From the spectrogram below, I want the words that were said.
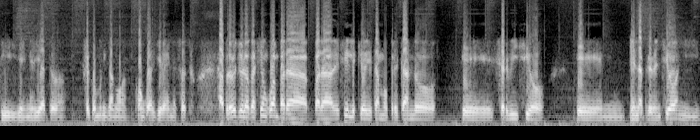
y de inmediato se comunican con, cualquiera de nosotros. Aprovecho la ocasión, Juan, para, para decirles que hoy estamos prestando eh, servicio en, en la prevención y,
